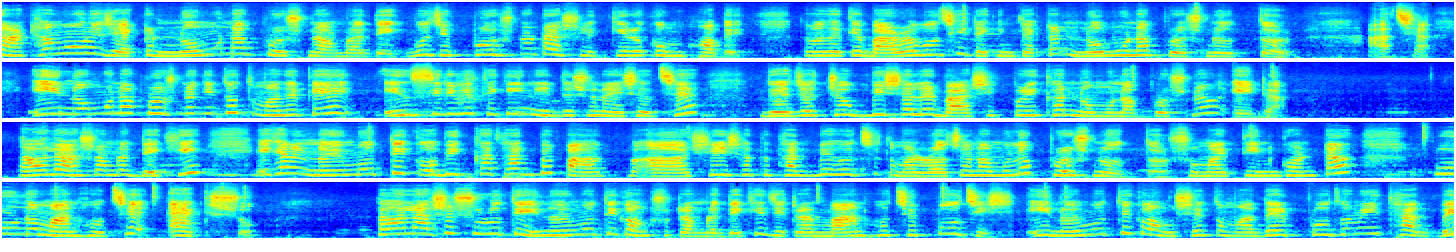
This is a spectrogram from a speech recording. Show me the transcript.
কাঠামো অনুযায়ী একটা নমুনা প্রশ্ন আমরা দেখব যে প্রশ্নটা আসলে কীরকম হবে। তোমাদেরকে বারবার বলছি, এটা কিন্তু একটা নমুনা প্রশ্ন উত্তর। আচ্ছা এই নমুনা প্রশ্ন কিন্তু তোমাদেরকে এনসিডিবি থেকেই নির্দেশনা এসেছে, দুই হাজার চব্বিশ সালের বার্ষিক পরীক্ষার নমুনা প্রশ্ন এটা। তাহলে আসো আমরা দেখি, এখানে নৈমিত্তিক অভিক্ষা থাকবে সেই সাথে থাকবে হচ্ছে তোমার রচনামূলক প্রশ্ন উত্তর। সময় তিন ঘণ্টা পূর্ণ মান হচ্ছে একশো। তাহলে আসো শুরুতেই নৈমিত্তিক অংশটা আমরা দেখি, যেটার মান হচ্ছে পঁচিশ। এই নৈমিত্তিক অংশে তোমাদের প্রথমেই থাকবে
